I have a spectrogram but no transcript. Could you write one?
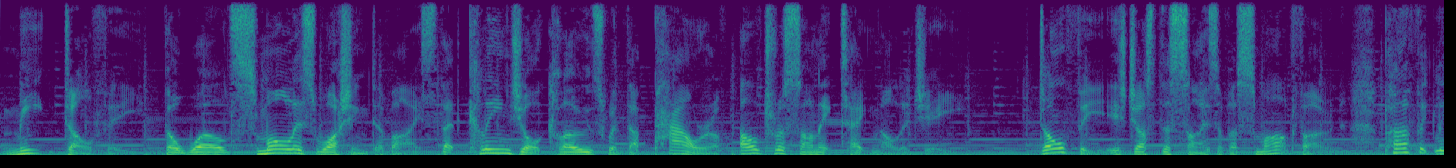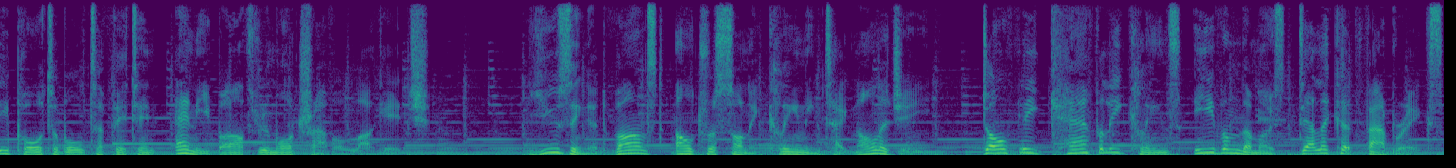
Meet Dolfi, the world's smallest washing device that cleans your clothes with the power of ultrasonic technology. Dolfi is just the size of a smartphone, perfectly portable to fit in any bathroom or travel luggage. Using advanced ultrasonic cleaning technology, Dolfi carefully cleans even the most delicate fabrics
